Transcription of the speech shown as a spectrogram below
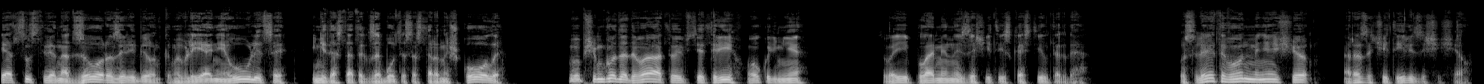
и отсутствие надзора за ребенком, и влияние улицы, и недостаток заботы со стороны школы. В общем, года два, а то и все три окунь мне своей пламенной защитой искостил тогда. После этого он меня еще раза четыре защищал,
